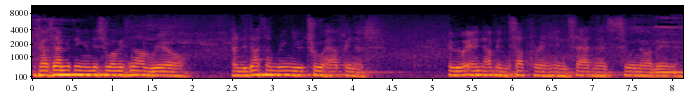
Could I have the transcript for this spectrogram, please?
because everything in this world is not real. And it doesn't bring you true happiness. It will end up in suffering, in sadness sooner or later.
